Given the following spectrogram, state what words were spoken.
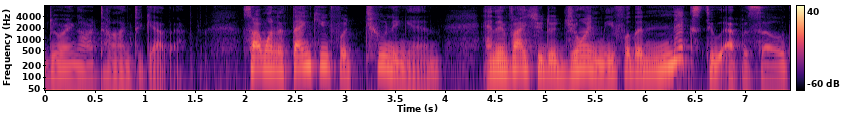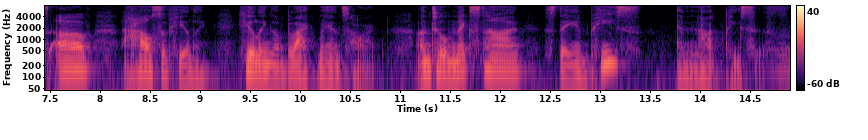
during our time together. So I want to thank you for tuning in and invite you to join me for the next two episodes of The House of Healing, Healing a Black Man's Heart. Until next time, stay in peace and not pieces.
